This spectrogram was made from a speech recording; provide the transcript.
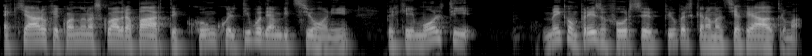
è chiaro che quando una squadra parte con quel tipo di ambizioni, perché molti, me compreso forse più per scaramanzia che altro, ma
